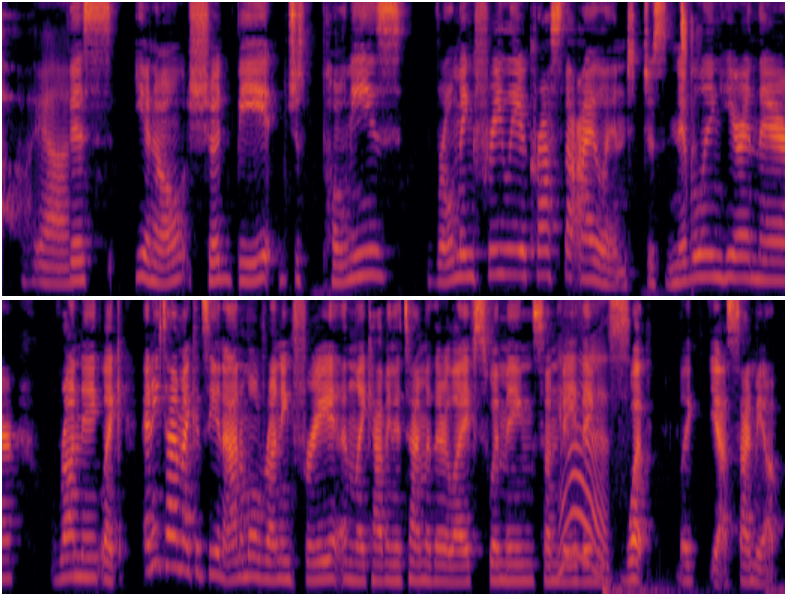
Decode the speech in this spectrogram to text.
yeah. This, you know, should be just ponies roaming freely across the island, just nibbling here and there, running. Like anytime I could see an animal running free and like having the time of their life, swimming, sunbathing, yes. what like yeah, sign me up.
